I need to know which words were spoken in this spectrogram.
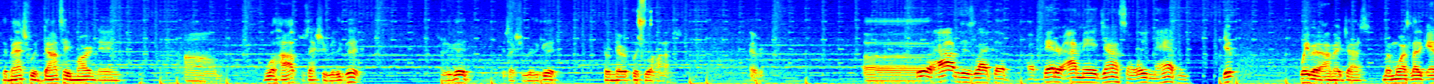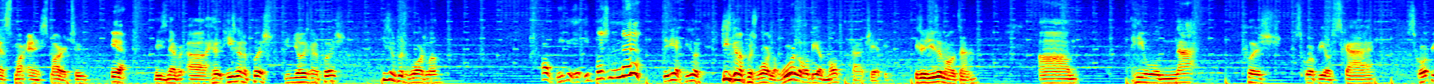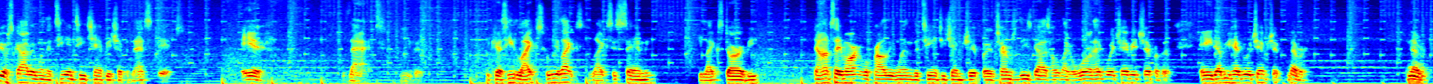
the match with Dante Martin and um, Will Hobbs was actually really good. Really good. It was actually really good. He'll never push Will Hobbs. Ever. Will Uh, Hobbs is like a, a better Ahmed Johnson waiting to happen. yep. Way better Ahmed Johnson. But more athletic and smart and he's smarter too. Yeah. He's never uh he, he's gonna push. You know he's gonna push? He's gonna push Wardlow. Oh, he, he pushing him now. Yeah, he's gonna, he's gonna push Wardlow. Wardlow will be a multiple time champion. He's gonna use him all the time. Um, he will not push Scorpio Sky. Scorpio Sky will win the TNT championship, and that's it. If that even, because he likes who he likes. He likes his Sammy. He likes Darby. Dante Martin will probably win the TNT championship, but in terms of these guys holding like a world heavyweight championship or the AEW heavyweight championship, never. Never.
